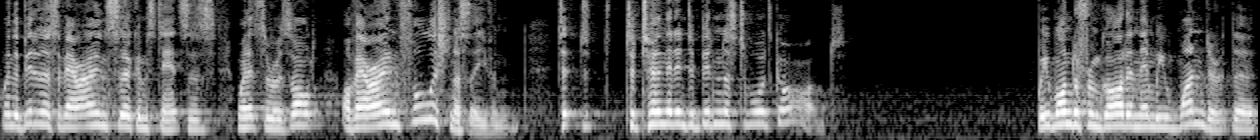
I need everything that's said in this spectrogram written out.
when the bitterness of our own circumstances, when it's the result of our own foolishness, even, to, to, to turn that into bitterness towards God. We wander from God and then we wonder at the,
